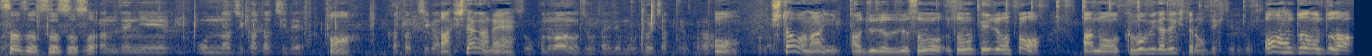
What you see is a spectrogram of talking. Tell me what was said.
そうそうそうそうそう。完全に同じ形でうん。形が。あ下がね。そうこのままの状態でもう取れちゃってるから。うん。下は何？あじゃあじゃそのその形状のあのくぼみができてるの？あできてるできてる。本当だ本当だ。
